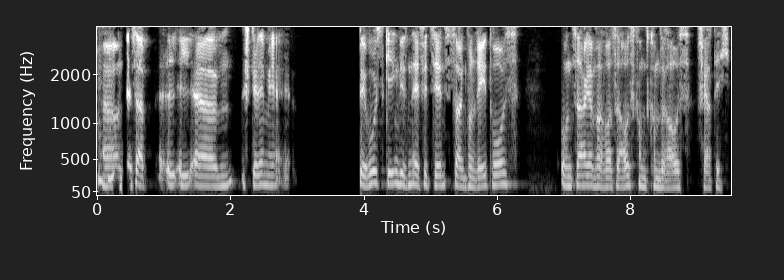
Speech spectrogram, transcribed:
Mhm. Äh, und deshalb äh, äh, stelle mir bewusst gegen diesen Effizienzzwang von Retros und sage einfach, was rauskommt, kommt raus. Fertig.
